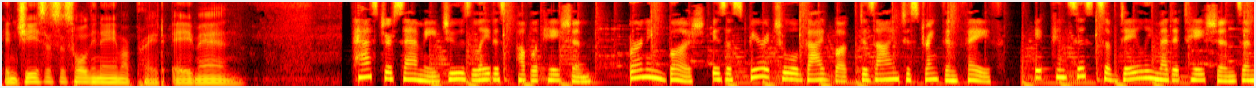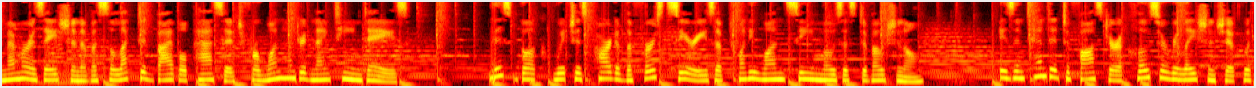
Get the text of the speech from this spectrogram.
In Jesus' holy name I prayed. Amen. Pastor Sammy Ju's latest publication, Burning Bush, is a spiritual guidebook designed to strengthen faith. It consists of daily meditations and memorization of a selected Bible passage for 119 days. This book, which is part of the first series of 21C Moses devotional, is intended to foster a closer relationship with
